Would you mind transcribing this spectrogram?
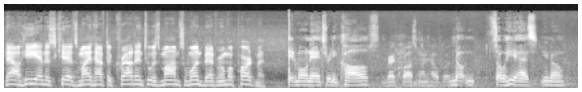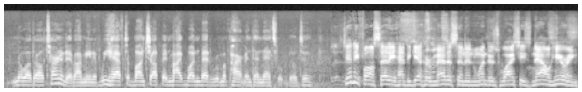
Now he and his kids might have to crowd into his mom's one-bedroom apartment. They won't answer any calls. Red Cross won't help us. No, so he has, you know, no other alternative. I mean, if we have to bunch up in my one bedroom apartment, then that's what we'll do. Jenny Falsetti had to get her medicine and wonders why she's now hearing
